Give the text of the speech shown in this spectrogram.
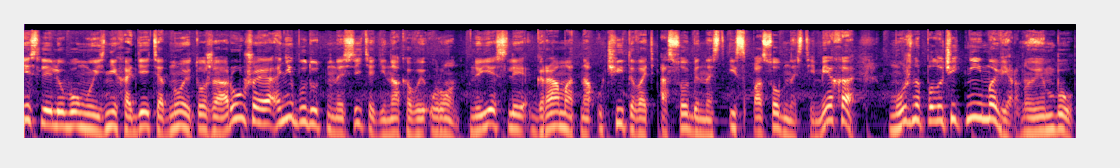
Если любому из них одеть одно и то же оружие, они будут наносить одинаковый урон. Но если грамотно учитывать особенность и способности меха, можно получить неимоверную имбу.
